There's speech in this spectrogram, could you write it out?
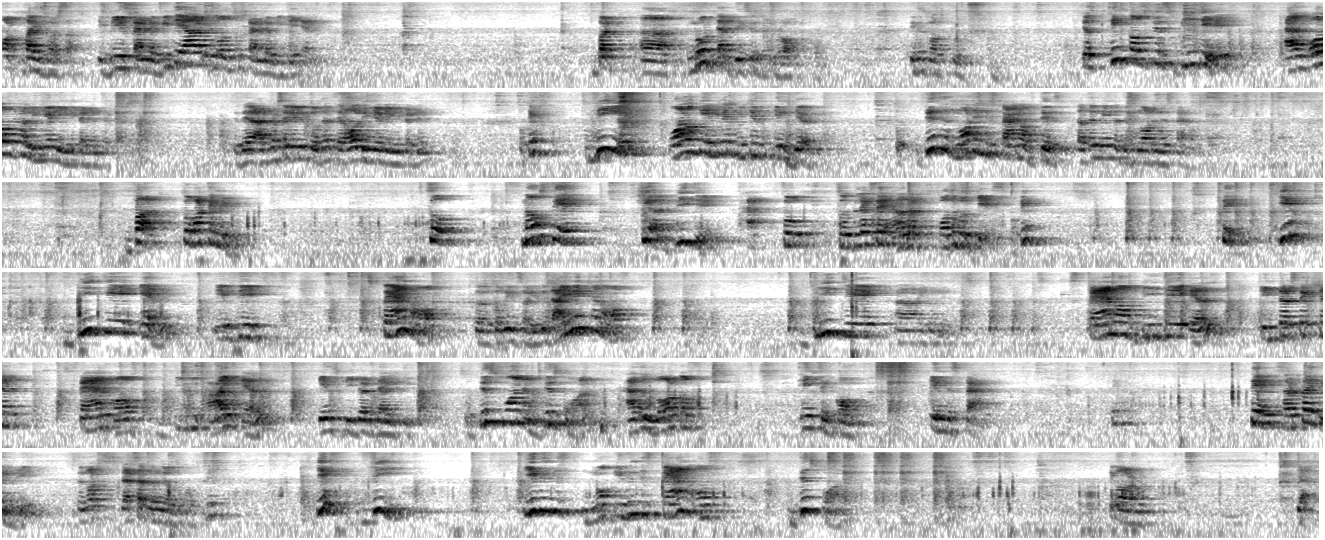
Or vice versa. If V is spanned by VJR, it is also spanned by VJL. But uh, note that this is wrong. This is not true. Just think of this Vj as all of them are linearly independent vectors. They are adversarially chosen, they are all linearly independent. Okay? V one of the elements which is in here. So this is not in the span of this. Doesn't mean that this is not in the span of this. But, so what can we do? So, now say here Bj, so, so let's say another possible case, okay? Say, if Bjn, if the span of, so, sorry, sorry, the dimension of Bj, uh, I don't know, span of BJL intersection span of BIL is bigger than B. So this one and this one has a lot of things in common in this span. Then surprisingly, so not that surprisingly also possibly, if V is in this no is in the span of this one or yeah.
